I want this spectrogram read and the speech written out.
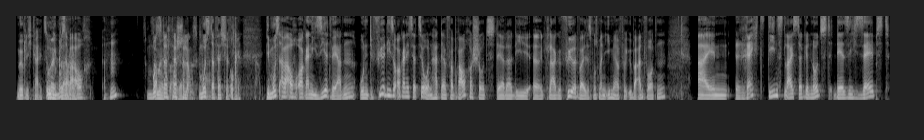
Möglichkeit. So, die muss aber auch, hm? Musterfeststellungsklage. Musterfeststellungsklage. Die muss aber auch organisiert werden und für diese Organisation hat der Verbraucherschutz, der da die äh, Klage führt, weil das muss man ihm ja für überantworten, ein Rechtsdienstleister genutzt, der sich selbst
